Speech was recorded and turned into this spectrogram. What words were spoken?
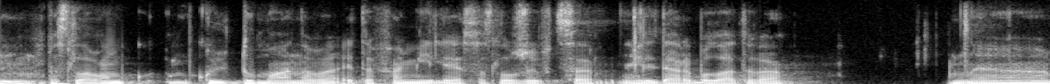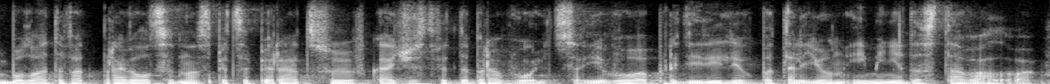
по словам Культуманова, это фамилия сослуживца Ильдара Булатова, Э, Булатов отправился на спецоперацию в качестве добровольца. Его определили в батальон имени Достовалова.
